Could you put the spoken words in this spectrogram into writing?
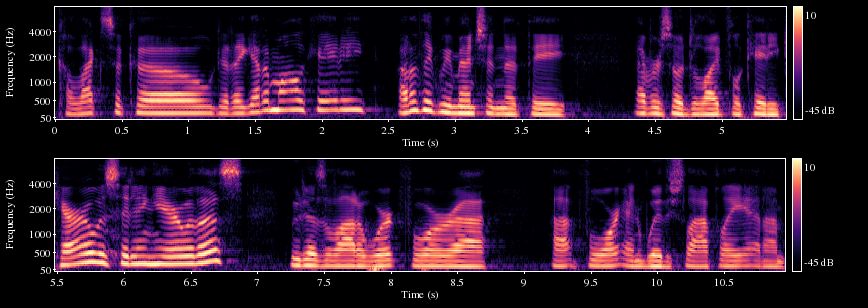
Calexico. Did I get them all, Katie? I don't think we mentioned that the ever so delightful Katie Carroll is sitting here with us, who does a lot of work for uh, uh, for and with Schlafly, and I'm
